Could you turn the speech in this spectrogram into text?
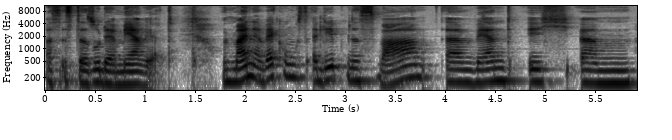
was ist da so der Mehrwert? Und mein Erweckungserlebnis war, äh, während ich ähm,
